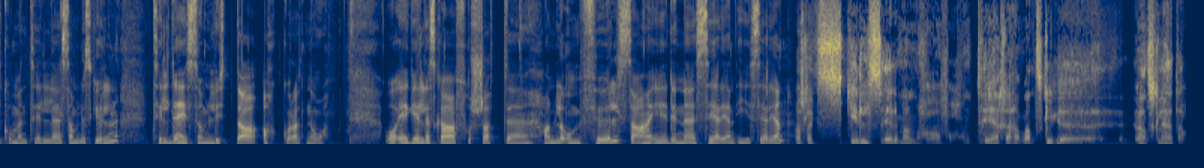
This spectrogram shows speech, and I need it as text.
velkommen til Samlivsskolen til deg som lytter akkurat nå. Og Egil, det skal fortsatt uh, handle om følelser i denne serien i serien. Hva slags skills er det man har for å håndtere vanskelige vanskeligheter?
